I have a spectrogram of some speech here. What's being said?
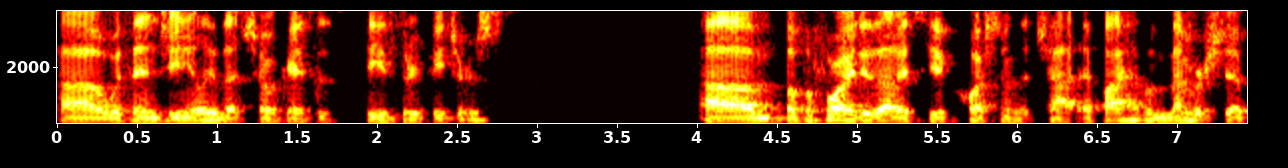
uh, within Genially that showcases these three features. Um, but before I do that, I see a question in the chat. If I have a membership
